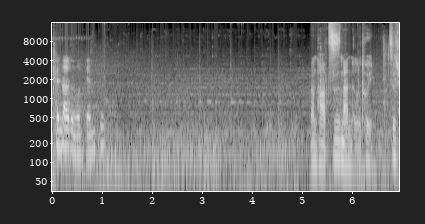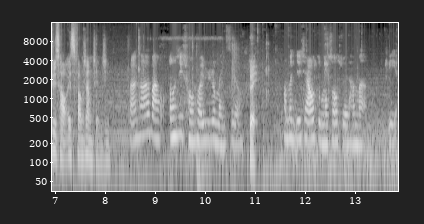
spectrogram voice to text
看他怎么跟。让他知难而退，持续朝 S 方向前进。反正赶快把东西存回去就没事了。对，他们接下来要怎么收随他们别。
